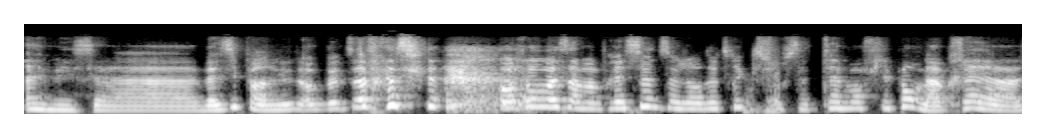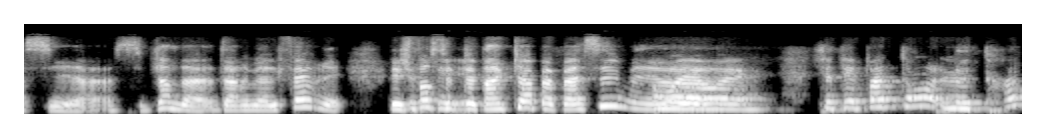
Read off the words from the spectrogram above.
Ah, mais ça. Vas-y, parle-nous un peu de ça parce que franchement, moi, ça m'impressionne ce genre de truc. Je trouve ça tellement flippant. Mais après, euh, c'est euh, c'est bien d'arriver à le faire. Et, et je pense que c'est peut-être un cap à passer. Mais, Ouais, euh, ouais. C'était pas tant le trac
